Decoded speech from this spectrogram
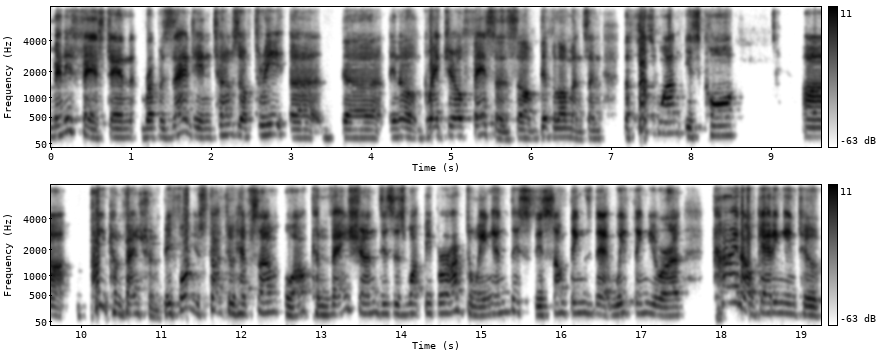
manifest and represent in terms of three uh, the you know gradual phases of developments. And the first one is called uh, pre-convention. Before you start to have some well convention this is what people are doing. And this is something that we think you are kind of getting into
